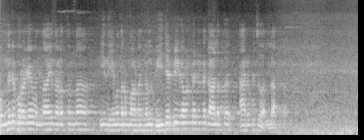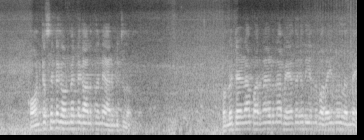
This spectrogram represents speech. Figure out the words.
ഒന്നിനു പുറകെ ഒന്നായി നടത്തുന്ന ഈ നിയമനിർമ്മാണങ്ങൾ ബി ജെ പി ഗവൺമെന്റിന്റെ കാലത്ത് ആരംഭിച്ചതല്ല. കോൺഗ്രസിന്റെ ഗവൺമെന്റിന്റെ കാലത്ത് തന്നെ ആരംഭിച്ചതാണ്. തൊണ്ണൂറ്റേഴാം ഭരണഘടനാ ഭേദഗതി എന്ന് പറയുന്നത് തന്നെ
